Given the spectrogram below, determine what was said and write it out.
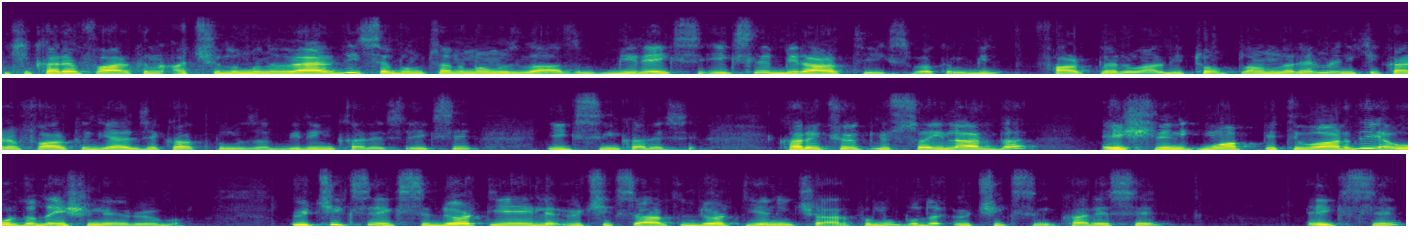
iki kare farkının açılımını verdiyse bunu tanımamız lazım. 1 eksi x ile 1 artı x. Bakın bir farkları var bir toplamları. Hemen iki kare farkı gelecek aklımıza. 1'in karesi eksi x'in karesi. Kare köklü sayılarda eşlenik muhabbeti vardı ya orada da işine yarıyor bu. 3x eksi 4y ile 3x artı 4y'nin çarpımı. Bu da 3x'in karesi eksi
